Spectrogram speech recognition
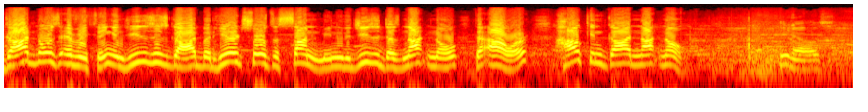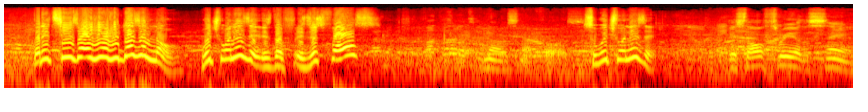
God knows everything and Jesus is God, but here it shows the Son, meaning that Jesus does not know the hour. How can God not know? He knows. But it says right here he doesn't know. Which one is it? Is the is this false? No, it's not false. So which one is it? It's all three are the same.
